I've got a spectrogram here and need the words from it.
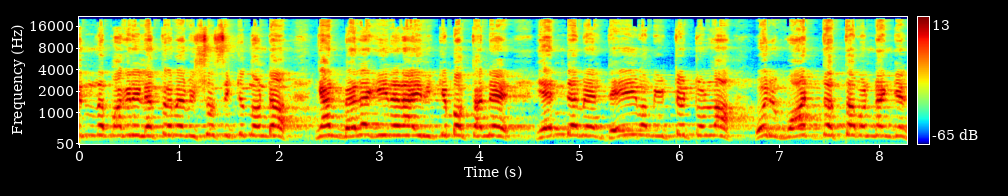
ഇന്ന് പകലിൽ എത്ര പേർ വിശ്വസിക്കുന്നുണ്ട്? ഞാൻ ബലഹീനനായിരിക്കുമ്പോൾ തന്നെ എന്റെ മേൽ ദൈവം ഇട്ടിട്ടുള്ള ഒരു വാഗ്ദത്തമുണ്ടെങ്കിൽ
